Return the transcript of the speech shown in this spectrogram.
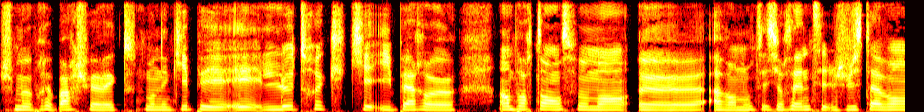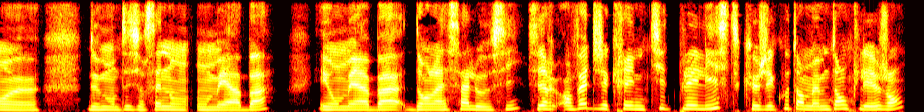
Je me prépare, je suis avec toute mon équipe et, le truc qui est hyper euh, important en ce moment avant de monter sur scène, c'est juste avant de monter sur scène, on, met à bas et on met à bas dans la salle aussi. C'est-à-dire qu'en fait, j'ai créé une petite playlist que j'écoute en même temps que les gens.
